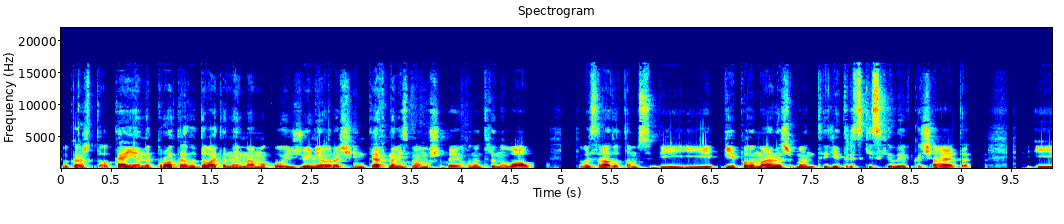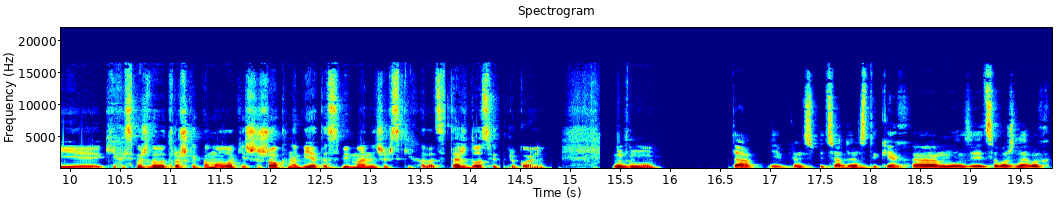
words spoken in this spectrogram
Ви кажете, окей, я не проти, але давайте наймемо когось джуніора чи інтерна візьмемо, щоб я його не тренував. І ви зразу там собі і people management, і лідерські скіли вкачаєте, і якихось, можливо, трошки помилок і шишок наб'єте собі менеджерських, але це теж досвід прикольний. Угу. Тому... Так, і в принципі, це один з таких, е, мені здається, важливих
